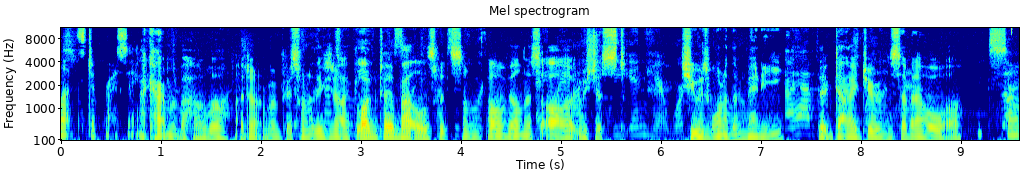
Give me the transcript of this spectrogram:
that's depressing. I can't remember how though. I don't remember if it's one of these, you know, like long-term battles with some form of illness, or it was just she was one of the many that died during the Seven Hour War. It's sad.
